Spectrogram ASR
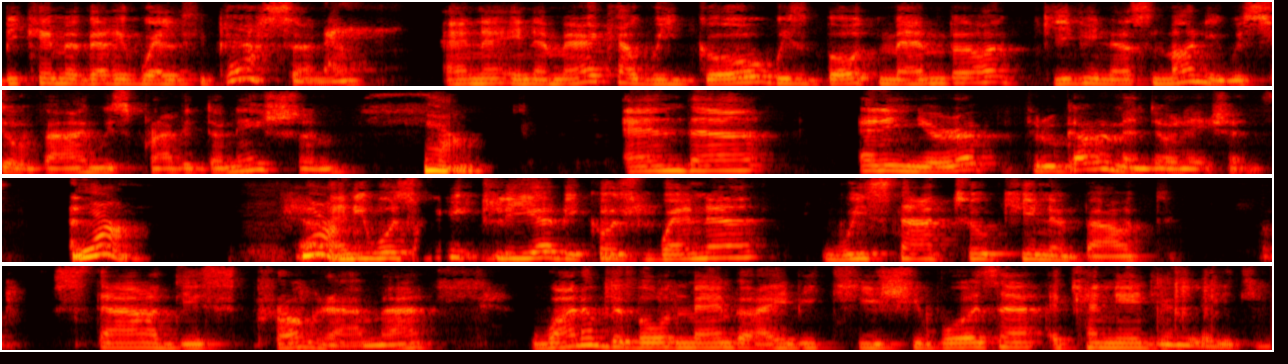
become a very wealthy person. And in America, we go with board member giving us money. We survive with private donation. Yeah. And uh, and in Europe through government donations. Yeah. yeah. And it was really clear because when uh, we start talking about start this program, uh, one of the board member ABT, she was a Canadian lady,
